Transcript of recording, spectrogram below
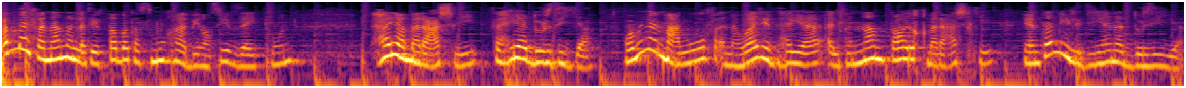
أما الفنانة التي ارتبط اسمها بنصيف زيتون هيا مرعشلي فهي درزية. ومن المعروف أن والد هيا الفنان طارق مرعشلي ينتمي لديانة درزية.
